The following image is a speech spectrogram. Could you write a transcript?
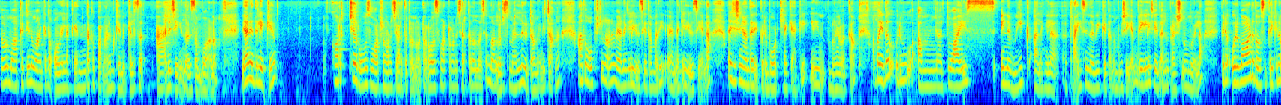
നമ്മൾ മാർക്കറ്റിൽ നിന്ന് വാങ്ങിക്കുന്ന ഓയിലൊക്കെ എന്തൊക്കെ പറഞ്ഞാലും കെമിക്കൽസ് ആഡ് ചെയ്യുന്ന ഒരു സംഭവമാണ്. ഞാനിതിലേക്ക് കുറച്ച് റോസ് വാട്ടർ കൂടെ ചേർത്തിട്ടുണ്ട് കേട്ടോ. റോസ് വാട്ടർ കൂടെ ചേർക്കുന്നതെന്ന് വെച്ചാൽ നല്ലൊരു സ്മെല്ല് കിട്ടാൻ വേണ്ടിയിട്ടാണ്. അത് ഓപ്ഷണലാണ് വേണമെങ്കിൽ യൂസ് ചെയ്താൽ മതി വേണമെങ്കിൽ യൂസ് ചെയ്യേണ്ട. അതിനുശേഷം ഞാൻ ഇപ്പോൾ ഒരു ബോട്ടിലേക്ക് ആക്കി. ഇനി നമ്മളിങ്ങനെ വെക്കാം. അപ്പോൾ ഇത് ഒരു ട്വൈസ് ഇൻ എ വീക്ക് അല്ലെങ്കിൽ ത്രൈസ് ഇൻ എ വീക്കൊക്കെ നമുക്ക് ചെയ്യാം. ഡെയിലി ചെയ്താലും പ്രശ്നമൊന്നുമില്ല. പിന്നെ ഒരുപാട് ദിവസത്തേക്കിന്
